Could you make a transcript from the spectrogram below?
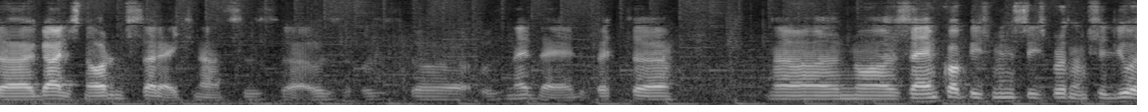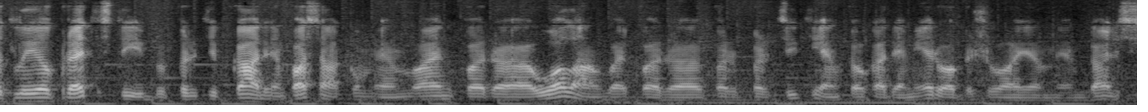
uh, gaļas normas sareiķinātas uz, uz, uz, uz, uz nedēļu. Bet, uh, no zemkopības ministrijas, protams, ir ļoti liela pretestība pret jebkādiem pasākumiem, vai nu par uh, olām, vai par, uh, par, par citiem kaut kādiem ierobežojumiem gaļas,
